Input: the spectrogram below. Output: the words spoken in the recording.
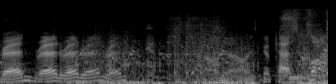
Red, red, red, red, red. Oh no, he's gonna pass the clock.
